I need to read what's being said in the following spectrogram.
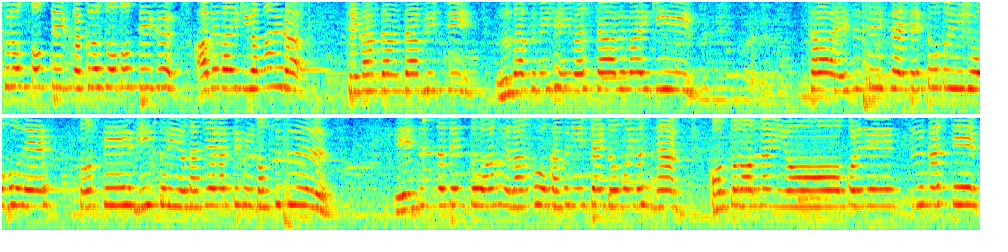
クロス取っていくかクロスを取っていく。阿部真生が前だ。セカンドアンダーブリッジうまく見ていました阿部真生。さあ S 字で1台転倒という情報です。そしてビクトリーを立ち上がってくるトップ2 S 字の転倒は後で番号を確認したいと思いますがコントロールラインをこれで通過して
